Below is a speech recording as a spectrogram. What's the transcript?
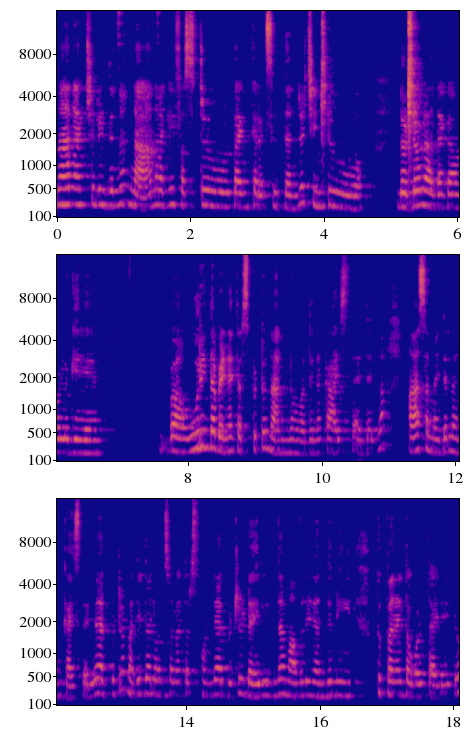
ನಾನು ಆ್ಯಕ್ಚುಲಿ ಇದನ್ನು ನಾನಾಗಿ ಫಸ್ಟ್ ಟೈಮ್ ಕರಗಿಸಿದ್ದಂದ್ರೆ ಚಿಂಟು ದೊಡ್ಡವಳಾದಾಗ ಅವಳಿಗೆ ಊರಿಂದ ಬೆಣ್ಣೆ ತರಿಸ್ಬಿಟ್ಟು ನಾನು ಅದನ್ನ ಕಾಯಿಸ್ತಾ ಇದ್ದೆ ಅಲ್ವಾ? ಆ ಸಮಯದಲ್ಲಿ ನಾನು ಕಾಯಿಸ್ತಾ ಇದ್ದೆ. ಅದು ಬಿಟ್ಟರೆ ಮಧ್ಯದಲ್ಲಿ ಒಂದ್ಸಲ ತರಿಸ್ಕೊಂಡಿದ್ದೆ. ಅದು ಬಿಟ್ಟರೆ ಡೈರಿಯಿಂದ ಮಾಮೂಲಿ ನಂದಿನಿ ತುಪ್ಪನೇ ತಗೊಳ್ತಾ ಇದ್ದಿದ್ದು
